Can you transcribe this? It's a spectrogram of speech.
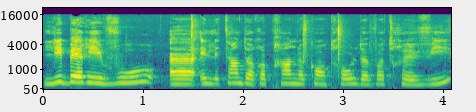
libérez-vous. Euh, il est temps de reprendre le contrôle de votre vie.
